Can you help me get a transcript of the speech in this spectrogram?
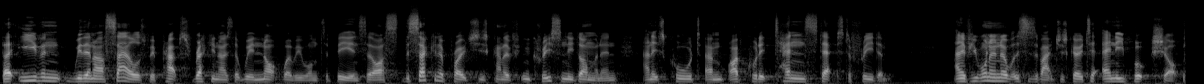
That even within ourselves, we perhaps recognize that we're not where we want to be. And so our, the second approach is kind of increasingly dominant, and it's called, um, I've called it 10 Steps to Freedom. And if you want to know what this is about, just go to any bookshop,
